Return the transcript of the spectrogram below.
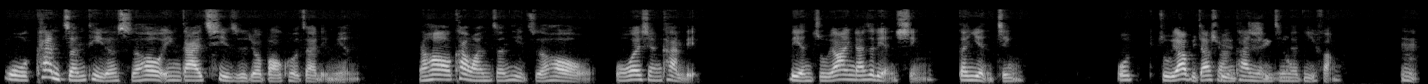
我看整体的时候，应该气质就包括在里面。然后看完整体之后，我会先看脸，脸主要应该是脸型跟眼睛。我。主要比较喜欢看眼睛的地方，哦、嗯，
